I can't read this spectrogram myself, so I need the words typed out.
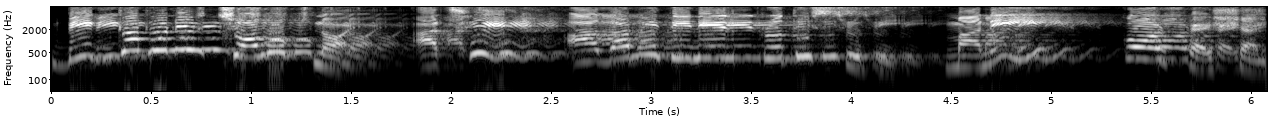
বিজ্ঞাপনের চমক নয়, আছে আগামী দিনের প্রতিশ্রুতি মানে কর ফ্যাশন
